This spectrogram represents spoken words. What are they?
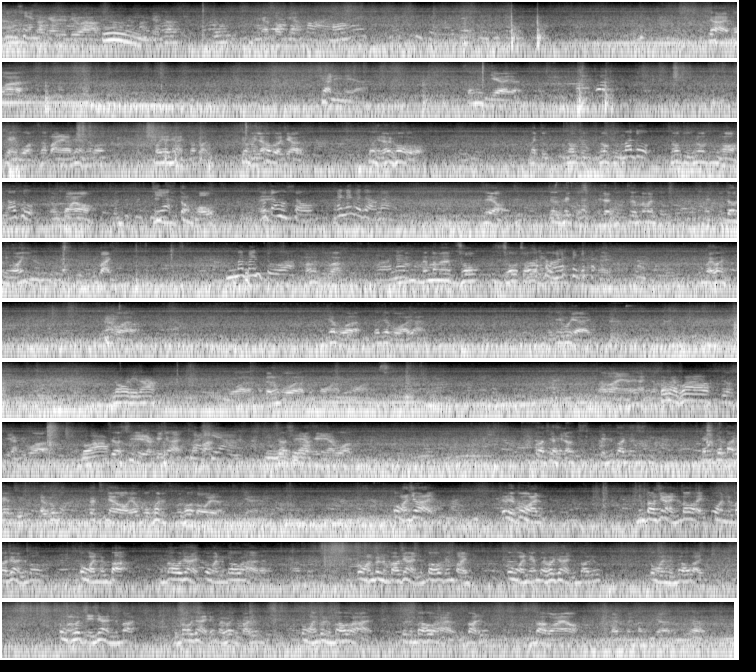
新鲜的。嗯。嗯。再来一个。家里呢啊，省心些了。你爱锅，你爱拌料，你爱什么？我也爱拌，搅用现在不好用现在好哦。麦煮，老煮，老煮，老煮，老煮，老煮，老老煮，老煮，老煮，老煮，老煮，老煮，老煮，老煮，老煮，老煮，老煮，老煮，煮，老煮，老煮，老煮，煮，老煮，老煮，老煮，老煮，煮，老煮，老煮，老煮，那煮，老煮，老煮，五百块，你叫我，你叫我啦，我叫我呀，我这不会。no 呢我啦，能我啦，一万，一万。三百呀，三百块哦，只要四样给我，啊，只要四样给只哎，两万，只要四样给样我，我这海捞几只，我是。来，这大箱子，有放那真正哦，有无可能出错道的啦？真正，放完下来，这就放完，能包下来，能包下来，放完能包下来，能包，放完能包，能包下来，放完能包下来了。放完不能包下来，能包两百，放完两百块钱能包掉，放完能包下来，放完我放一下能包，能包下来两百块能包掉，放完不能包下来，不能包下来，能包掉，能包完哦。没没能有没有。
